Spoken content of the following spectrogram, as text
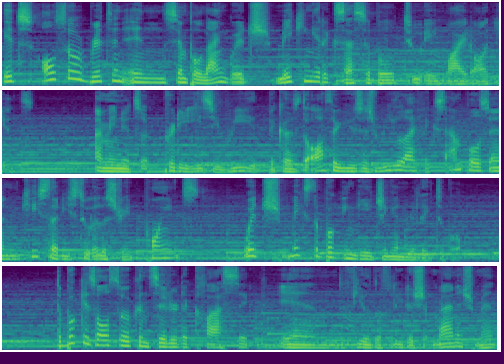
It's also written in simple language, making it accessible to a wide audience. I mean, it's a pretty easy read because the author uses real life examples and case studies to illustrate points, which makes the book engaging and relatable. The book is also considered a classic in the field of leadership management,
